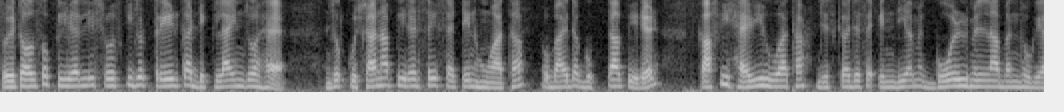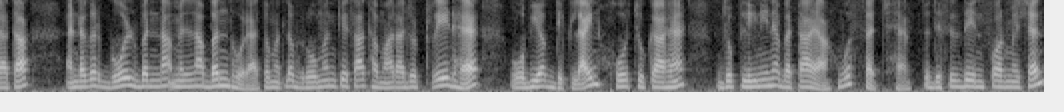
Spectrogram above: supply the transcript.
तो इट ऑल्सो क्लियरली शोज़ की जो ट्रेड का डिक्लाइन जो है, जो कुशाना पीरियड से ही सेट इन हुआ था, वो बाय द गुप्ता पीरियड काफ़ी हैवी हुआ था, जिसकी वजह से इंडिया में गोल्ड मिलना बंद हो गया था। एंड अगर गोल्ड बनना मिलना बंद हो रहा है तो मतलब रोमन के साथ हमारा जो ट्रेड है, वो भी अब डिक्लाइन हो चुका है। जो प्लीनी ने बताया, वो सच है। तो this is the information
